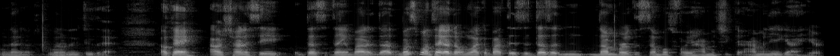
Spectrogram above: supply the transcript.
no we don't need to do that. Okay i was trying to see that's the thing about it. That, that's one thing i don't like about this it doesn't number the symbols for you how much you got how many you got here.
